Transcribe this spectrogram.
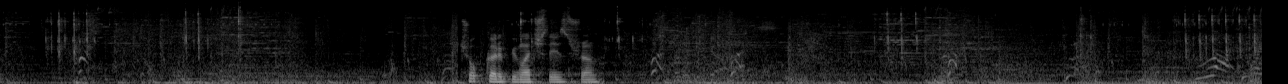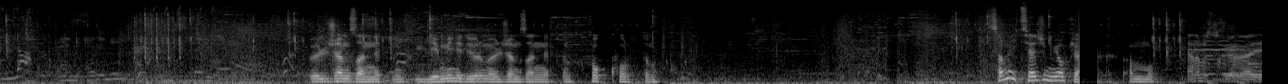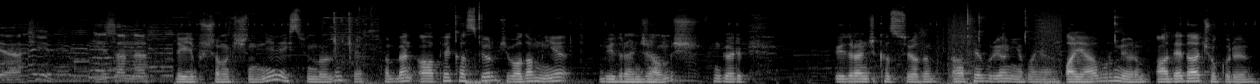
Çok garip bir maçtayız şu an. Öleceğim zannettim. Yemin ediyorum öleceğim zannettim. Çok korktum. Sana ihtiyacım yok ya. Amma. Canımı sıkıyorlar ya. Kim? İnsanlar. Lane'i pushlamak için. Niye XP'mi böldüm ki? Ben AP kasmıyorum ki bu adam niye büyü direnci almış? Garip. Büyü direnci kasıyor adam. AP vuruyorsun ya bayağı. Bayağı vurmuyorum. AD daha çok vuruyorum.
